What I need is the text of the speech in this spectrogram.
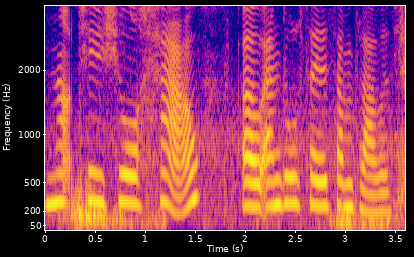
Not too sure how. Oh, and also the sunflowers.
